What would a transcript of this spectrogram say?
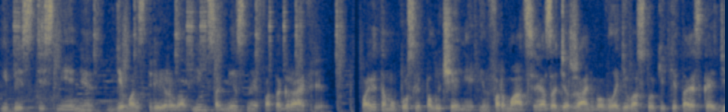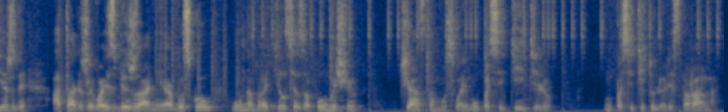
и без стеснения демонстрировал им совместные фотографии. Поэтому после получения информации о задержании во Владивостоке китайской одежды, а также во избежание обысков, он обратился за помощью частому своему посетителю, ну, посетителю ресторана –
